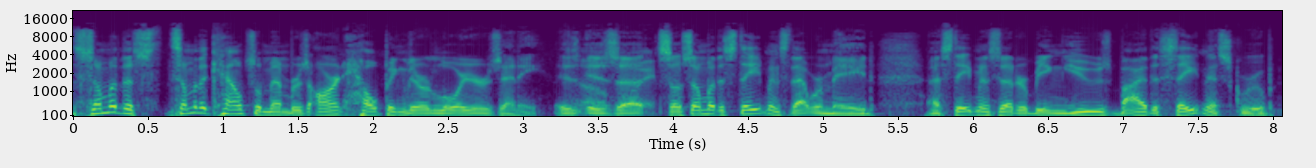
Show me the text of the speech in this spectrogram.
some of the some of the council members aren't helping their lawyers any. Is, is uh, so some of the statements that were made, uh, statements that are being used by the Satanist group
